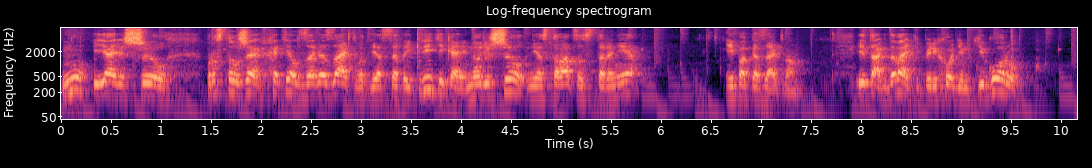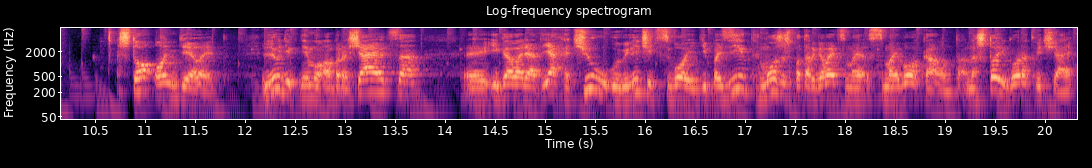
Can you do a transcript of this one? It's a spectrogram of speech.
Ну, и я решил, просто уже хотел завязать вот я с этой критикой, но решил не оставаться в стороне и показать вам. Итак, давайте переходим к Егору. Что он делает? Люди к нему обращаются э, и говорят, я хочу увеличить свой депозит, можешь поторговать с, мо- с моего аккаунта. На что Егор отвечает,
